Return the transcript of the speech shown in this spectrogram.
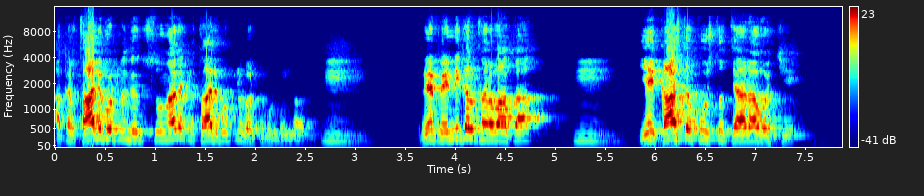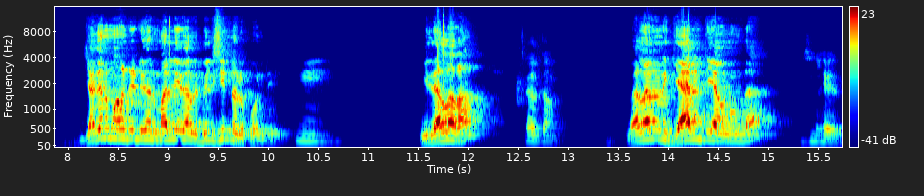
అక్కడ తాలిబొట్లు తెచ్చుతున్నారు ఇక్కడ తాలిబొట్లు కట్టుకుంటున్నారు. రేపు ఎన్నికల తర్వాత. ఏ కాస్త కూస్తో తేడా వచ్చి జగన్మోహన్ రెడ్డి గారు మళ్ళీ వీళ్ళని పిలిచింది అనుకోండి. వీళ్ళు వెళ్ళరా? వెళ్తాం. వెళ్ళరని గ్యారంటీ ఏమైనా ఉందా? లేదు.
